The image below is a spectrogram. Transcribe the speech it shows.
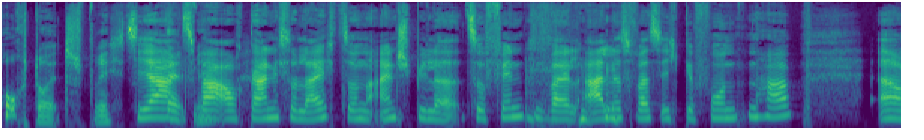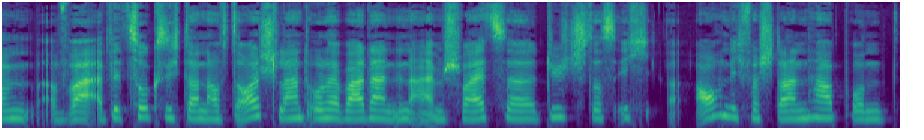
Hochdeutsch spricht. Das Ja, es mir. war auch gar nicht so leicht, so einen Einspieler zu finden, weil alles, was ich gefunden habe, ähm, war, bezog sich dann auf Deutschland oder war dann in einem Schweizer Deutsch, das ich auch nicht verstanden habe und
